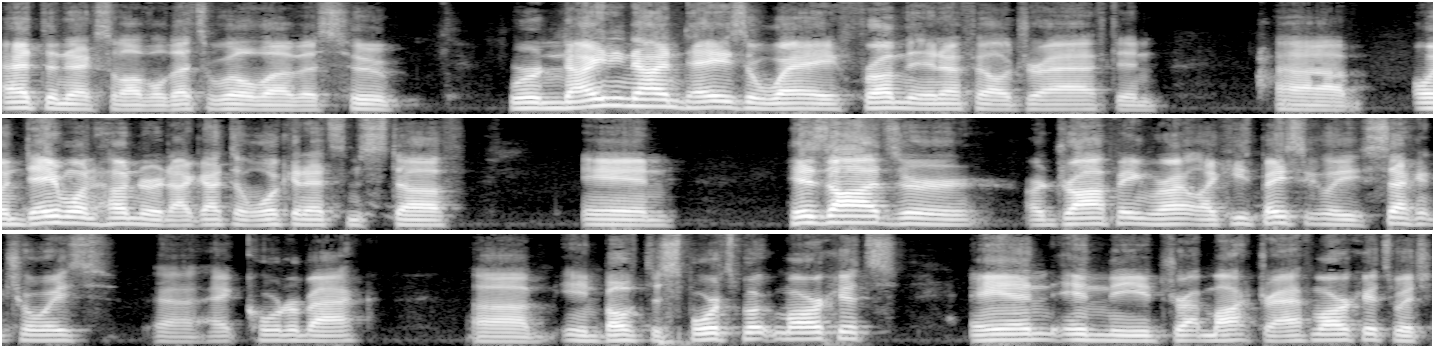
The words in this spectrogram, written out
at the next level. That's Will Levis, who we're 99 days away from the NFL draft. And uh, on day 100, I got to looking at some stuff, and his odds are are dropping. Right, like he's basically second choice uh, at quarterback uh, in both the sportsbook markets and in the dra- mock draft markets. Which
